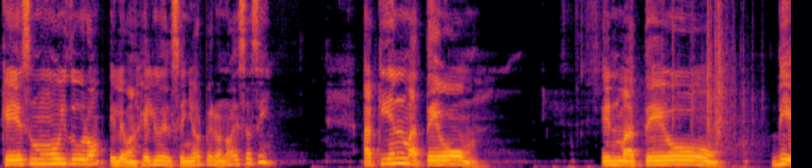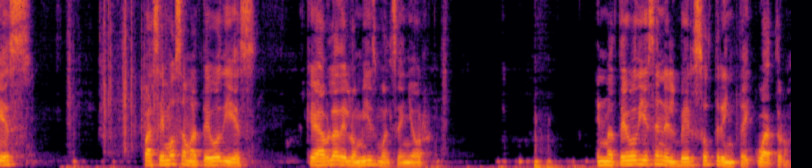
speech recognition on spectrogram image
que es muy duro el Evangelio del Señor, pero no es así. Aquí en Mateo, en Mateo 10, Pasemos a Mateo 10, que habla de lo mismo el Señor. En Mateo 10, en el verso 34,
